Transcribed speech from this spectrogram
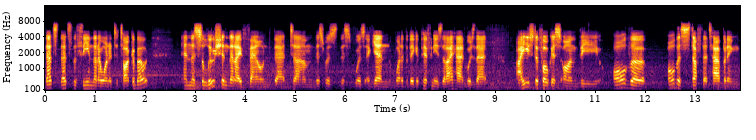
that's that's the theme that I wanted to talk about, and the solution that I found that um, this was this was again one of the big epiphanies that I had was that I used to focus on the all the all the stuff that's happening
